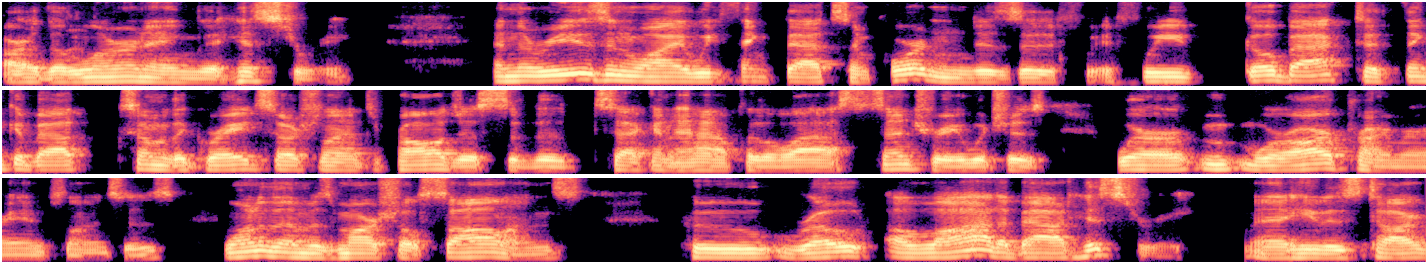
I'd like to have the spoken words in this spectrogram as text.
are the learning the history and the reason why we think that's important is if, if we go back to think about some of the great social anthropologists of the second half of the last century, which is where, where our primary influences. One of them is Marshall Sahlins, who wrote a lot about history. Uh, he was talk,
